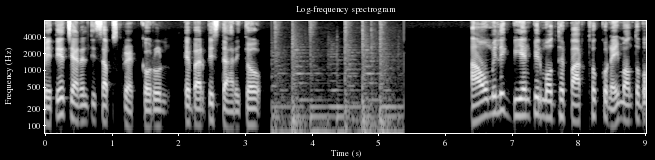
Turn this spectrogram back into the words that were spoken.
পেতে চ্যানেলটি সাবস্ক্রাইব করুন। এবার বিস্তারিত। আওয়ামী লীগ বিএনপির মধ্যে পার্থক্য নেই মন্তব্য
